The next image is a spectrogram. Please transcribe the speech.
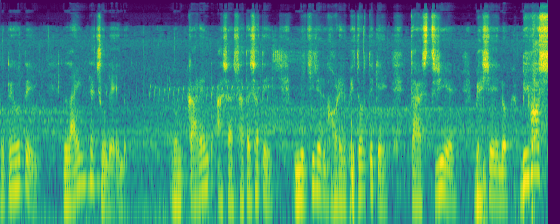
হতে হতেই লাইনটা চলে এলো এবং কারেন্ট আসার সাথে সাথে নিখিলের ঘরের ভেতর থেকে তার স্ত্রীর ভেসে এলো বিভৎস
